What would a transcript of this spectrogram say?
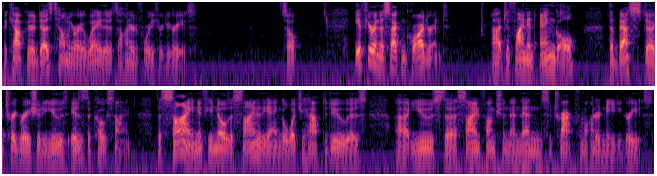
the calculator does tell me right away that it's 143 degrees so if you're in the second quadrant uh, to find an angle, the best uh, trig ratio to use is the cosine. The sine, if you know the sine of the angle, what you have to do is uh, use the sine function and then subtract from 180 degrees.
